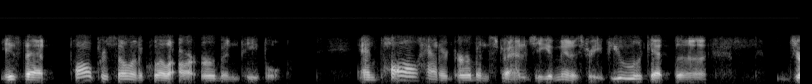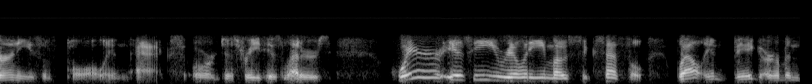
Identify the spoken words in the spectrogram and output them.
is that Paul, Priscilla, and Aquila are urban people. And Paul had an urban strategy of ministry. If you look at the journeys of Paul in Acts or just read his letters, where is he really most successful? Well, in big urban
